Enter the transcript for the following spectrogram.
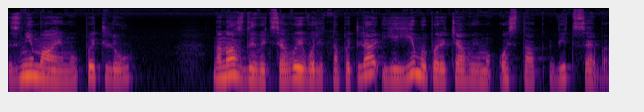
знімаємо петлю. На нас дивиться виворітна петля, її ми перетягуємо ось так від себе.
